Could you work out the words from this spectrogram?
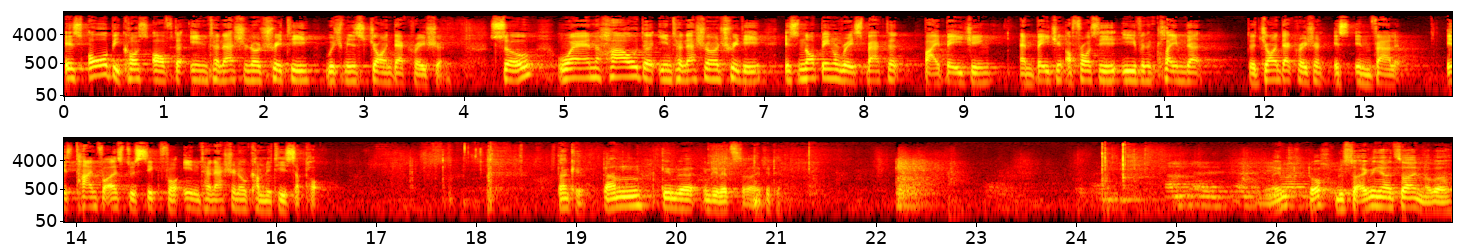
is all because of the international treaty, which means joint declaration. So when how the international treaty is not being respected by Beijing, and Beijing authorities even claim that the joint declaration is invalid, it's time for us to seek for international community support. Danke. Dann gehen wir in die letzte Reihe, bitte. Moment, doch, müsste eigentlich eins sein, aber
